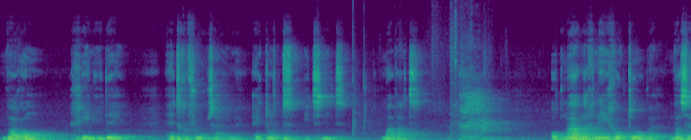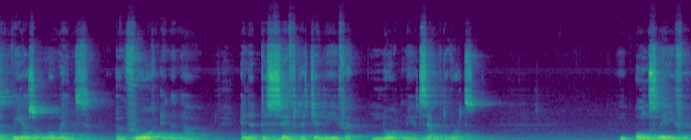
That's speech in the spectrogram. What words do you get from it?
Waarom? Geen idee. Het gevoel zei me, er klopt iets niet. Maar wat? Op maandag 9 oktober was er weer zo'n moment. Een voor en een na. En het besef dat je leven nooit meer hetzelfde wordt. Ons leven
